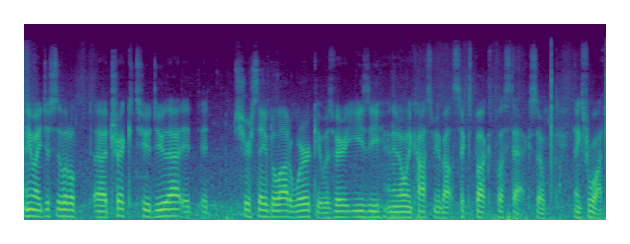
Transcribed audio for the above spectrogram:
anyway just a little uh, trick to do that it, it sure saved a lot of work. It was very easy and it only cost me about six bucks plus tax. So thanks for watching.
